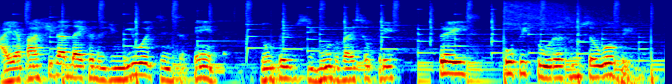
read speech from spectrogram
Aí a partir da década de 1870, Dom Pedro II vai sofrer três rupturas no seu governo.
